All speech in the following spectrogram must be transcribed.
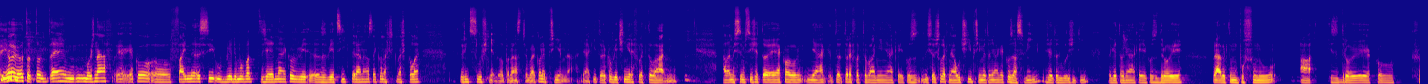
jo, jo, to, to, to je možná jako uh, fajn si uvědomovat, že jedna jako vě, z věcí, která nás jako na, na škole, to říct slušně, byla pro nás třeba jako nepříjemná. Nějaký to jako věční reflektování. Ale myslím si, že to je jako nějak, to, to reflektování je nějaké, jako, když se člověk naučí, přijme to nějak jako za svý, že je to důležitý, tak je to nějaký jako zdroj právě k tomu posunu a i zdroj jako k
